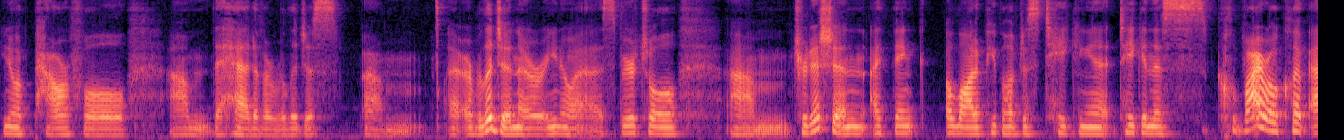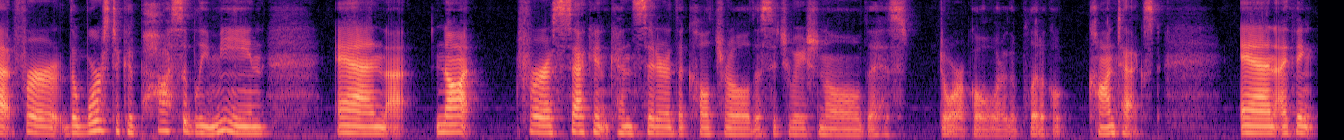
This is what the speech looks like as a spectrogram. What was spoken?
you know, a powerful, um, the head of a religious, um, a religion or, you know, a spiritual um, tradition, I think a lot of people have just taken it, taken this viral clip at for the worst it could possibly mean, and uh, not for a second consider the cultural, the situational, the historical, or the political context. And I think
